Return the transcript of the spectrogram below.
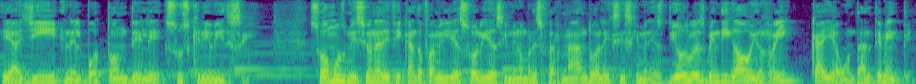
y allí en el botón dele suscribirse. Somos Misión Edificando Familias Sólidas y mi nombre es Fernando Alexis Jiménez. Dios les bendiga hoy rica y abundantemente.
